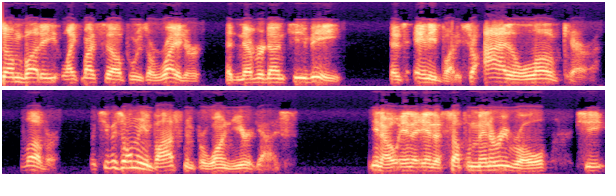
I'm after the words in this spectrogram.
somebody like myself who was a writer, had never done TV, as anybody. So I love Kara, love her, but she was only in Boston for one year, guys. You know, in a, in a supplementary role, she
